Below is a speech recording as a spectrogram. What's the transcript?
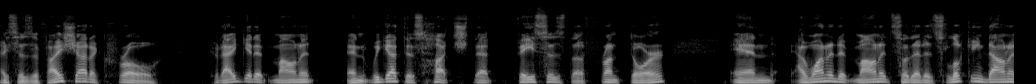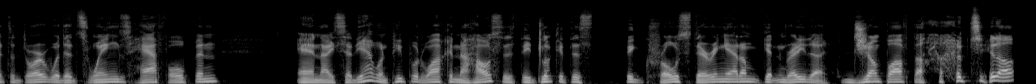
I says if I shot a crow, could I get it mounted? And we got this hutch that faces the front door, and I wanted it mounted so that it's looking down at the door with its wings half open. And I said, yeah, when people would walk in the house, they'd look at this big crow staring at them, getting ready to jump off the hutch, you know.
